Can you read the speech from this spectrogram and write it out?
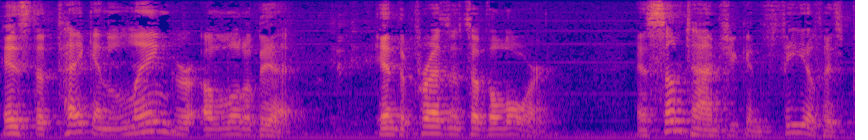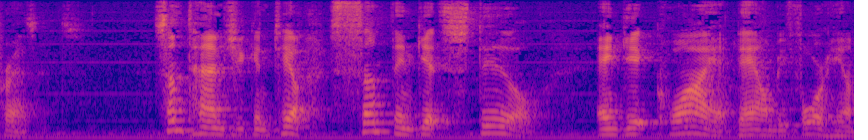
is to take and linger a little bit in the presence of the Lord. And sometimes you can feel His presence. Sometimes you can tell something gets still and get quiet down before Him.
